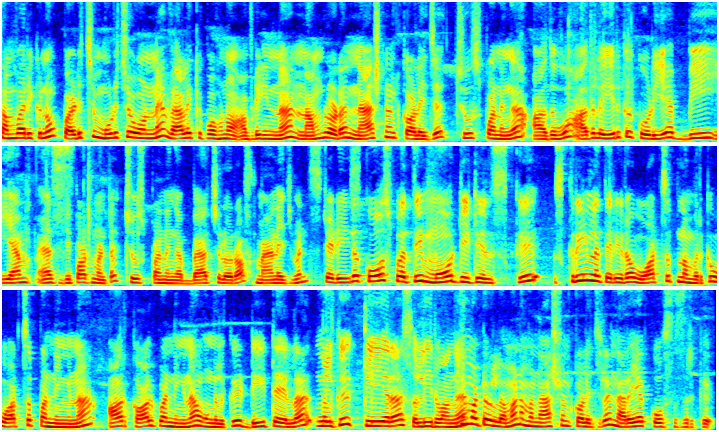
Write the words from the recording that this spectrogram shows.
சம்பாதிக்கணும் படித்து முடித்த உடனே வேலைக்கு போகணும் அப்படின்னா நம்மளோட நேஷ்னல் காலேஜை சூஸ் பண்ணுங்கள் அதுவும் அதில் இருக்கக்கூடிய பிஎம்எஸ் டிபார்ட்மெண்ட்டை சூஸ் பண்ணுங்கள் பேச்சுலர் ஆஃப் மேனேஜ்மெண்ட் ஸ்டடி இந்த கோர்ஸ் பற்றி மோர் டீட்டெயில்ஸ்க்கு ஸ்க்ரீனில் தெரிகிற வாட்ஸ்அப் நம்பருக்கு வாட்ஸ்அப் பண்ணிங்கன்னா ஆர் கால் பண்ணிங்கன்னா உங்களுக்கு டீட்டெயிலாக உங்களுக்கு கிளியராக சொல்லிடுவாங்க அது மட்டும் இல்லாமல் நம்ம நேஷனல் காலேஜில் நிறைய கோர்சஸ் இருக்குது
